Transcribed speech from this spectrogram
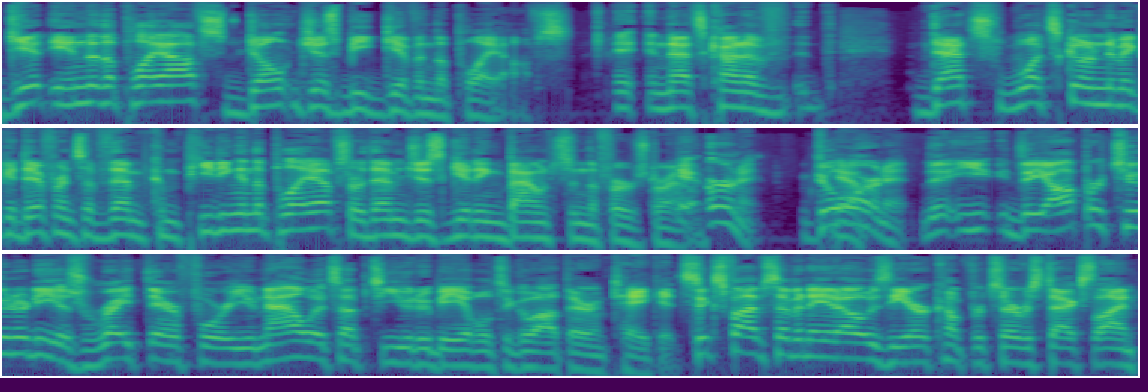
get into the playoffs, don't just be given the playoffs. And that's kind of that's what's going to make a difference of them competing in the playoffs or them just getting bounced in the first round. Yeah, earn it. Go yeah. earn it. The, you, the opportunity is right there for you. Now it's up to you to be able to go out there and take it. 65780 is the Air Comfort Service text line.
